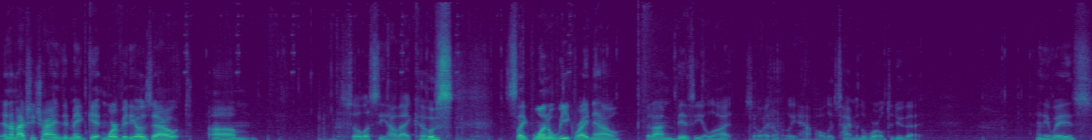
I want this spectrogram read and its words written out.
And I'm actually trying to make get more videos out. Um, so let's see how that goes. It's like one a week right now, but I'm busy a lot, so I don't really have all the time in the world to do that. Anyways.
